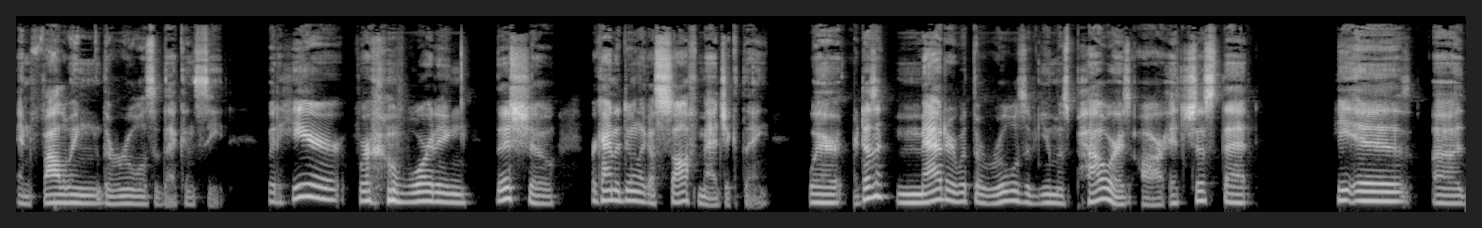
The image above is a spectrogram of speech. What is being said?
and following the rules of that conceit. But here we're awarding this show, we're kind of doing like a soft magic thing where it doesn't matter what the rules of Yuma's powers are. It's just that he is a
